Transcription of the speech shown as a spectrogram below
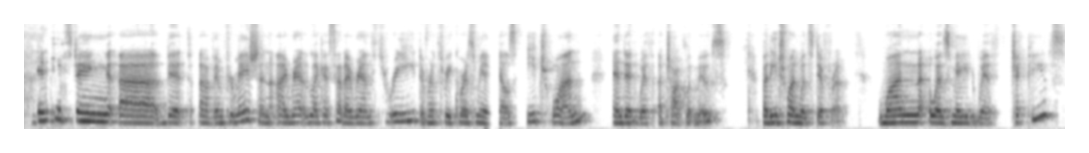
interesting uh, bit of information. I ran, like I said, I ran three different three course meals. Each one ended with a chocolate mousse, but each one was different. One was made with chickpeas,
